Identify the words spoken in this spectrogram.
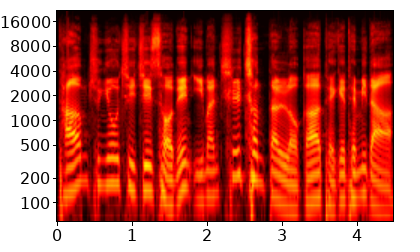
다음 중요 지지선은 27,000달러가 되게 됩니다.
